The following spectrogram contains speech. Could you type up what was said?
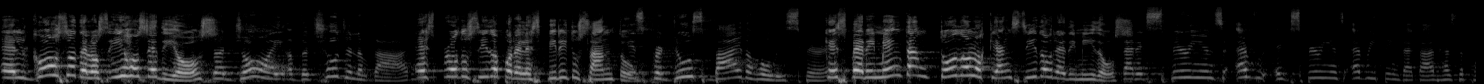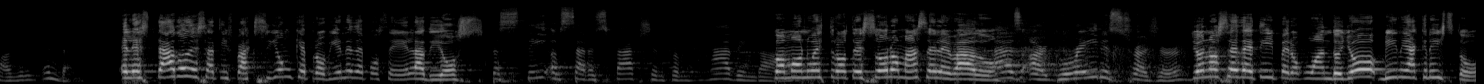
El gozo de los hijos de Dios The joy of the children of God es producido por el Espíritu Santo, is produced by the Holy Spirit que experimentan todos los que han sido redimidos. that experience every, experience everything that God has deposited in them. El estado de satisfacción que proviene de poseer a Dios The state of satisfaction from having God como nuestro tesoro más elevado. as our greatest treasure. Yo no sé de ti, pero cuando yo vine a Cristo,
